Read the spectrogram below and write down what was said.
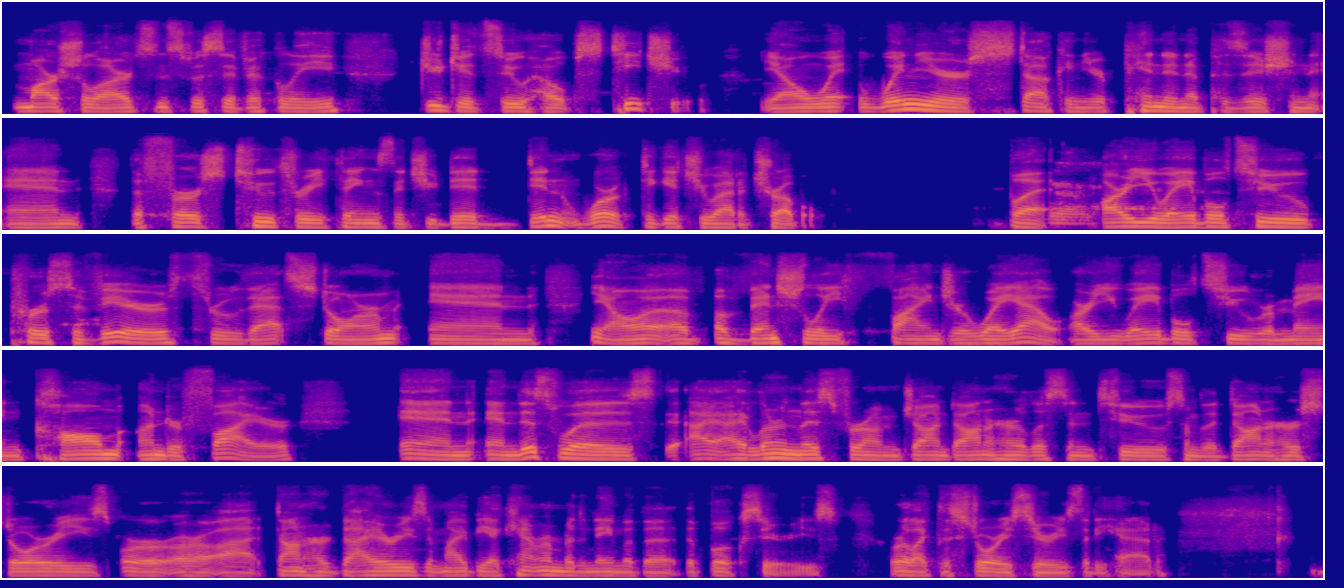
martial arts and specifically jujitsu helps teach you. You know, when, when you're stuck and you're pinned in a position and the first two, three things that you did didn't work to get you out of trouble. But yeah. are you able to persevere through that storm and, you know, uh, eventually find your way out? Are you able to remain calm under fire and and this was I, I, learned this from John Danaher. Listened to some of the Danaher stories or, or uh, Danaher diaries. It might be I can't remember the name of the the book series or like the story series that he had,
